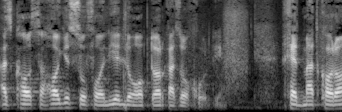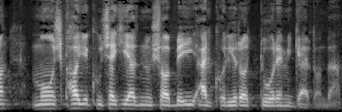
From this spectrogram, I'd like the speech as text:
از کاسه های سفالی لعابدار غذا خوردیم. خدمتکاران مشک های کوچکی از نوشابه ای الکلی را دوره میگرداندم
